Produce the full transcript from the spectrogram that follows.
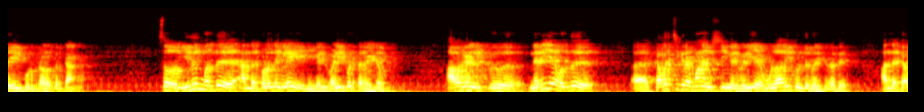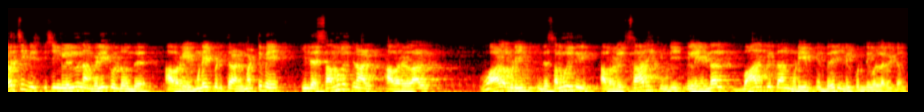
பெயில் கொடுக்குற அளவுக்கு இருக்காங்க. ஸோ இதுவும் வந்து அந்த குழந்தைகளை நீங்கள் வழிப்படுத்த வேண்டும். அவர்களுக்கு நிறைய வந்து கவர்ச்சிகரமான விஷயங்கள் வெளியே உலாவிக் கொண்டு வருகிறது அந்த கவர்ச்சி விஷயங்களிலும் நாம் வெளிக்கொண்டு வந்து அவர்களை முனைப்படுத்தினால் மட்டுமே இந்த சமூகத்தினால் அவர்களால் வாழ முடியும் இந்த சமூகத்தில் அவர்கள் சாதிக்க முடியும். இல்லை என்றால் பாதிக்கத்தான் முடியும் என்பதை நீங்கள் புரிந்து கொள்ள வேண்டும்.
